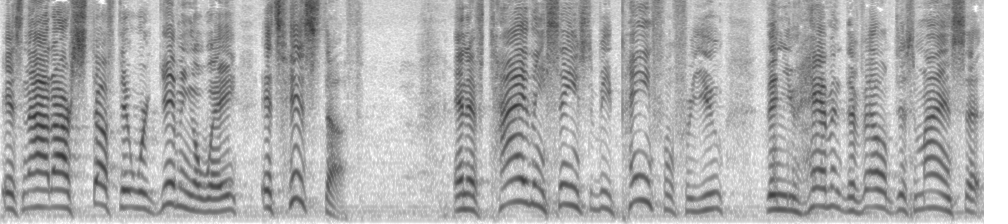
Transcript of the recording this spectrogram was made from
It's not our stuff that we're giving away, it's His stuff. And if tithing seems to be painful for you, then you haven't developed this mindset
